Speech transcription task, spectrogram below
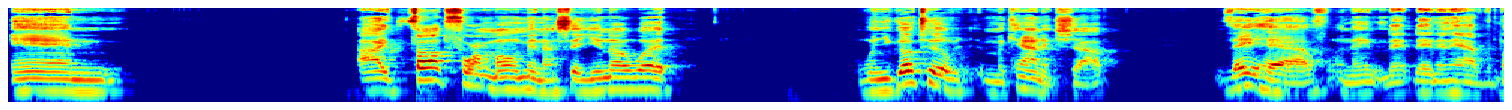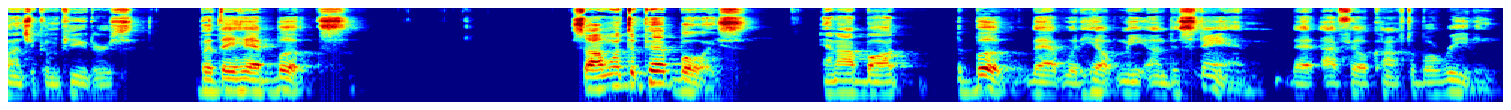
And I thought for a moment, I said, you know what? When you go to a mechanic shop, they have, and they, they didn't have a bunch of computers, but they had books. So I went to Pep Boys and I bought the book that would help me understand that I felt comfortable reading.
